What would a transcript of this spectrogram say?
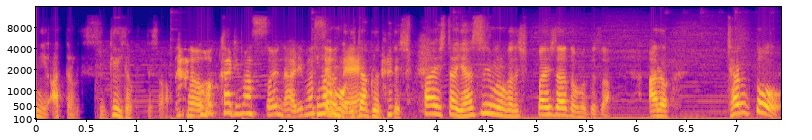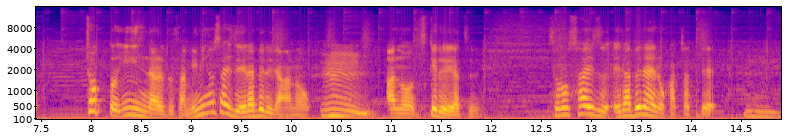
に合ってなくてすっげえ痛くってさ、わかります。そういうのあります今もよね。痛くって失敗した、安いもの買って失敗したと思ってさ、あの、ちゃんと、ちょっといいになるとさ、耳のサイズ選べるじゃん、あの、うん。あの、つけるやつ。そのサイズ選べないの買っちゃって、うん。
